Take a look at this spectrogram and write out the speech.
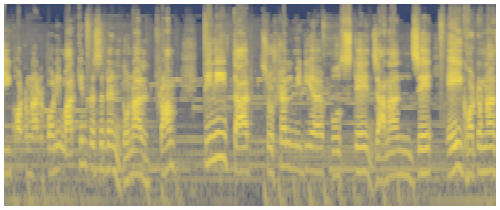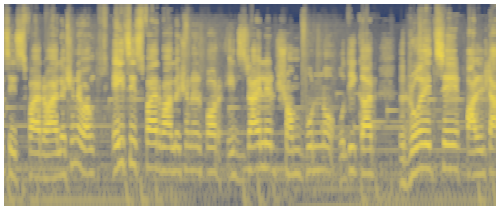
এই ঘটনার পরই মার্কিন প্রেসিডেন্ট ডোনাল্ড ট্রাম্প তিনি তার সোশ্যাল মিডিয়া পোস্টে জানান যে এই ঘটনা সিজফায়ার ভায়োলেশন এবং এই সিজফায়ার ভায়োলেশনের পর ইসরায়েলের সম্পূর্ণ অধিকার রয়েছে পাল্টা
